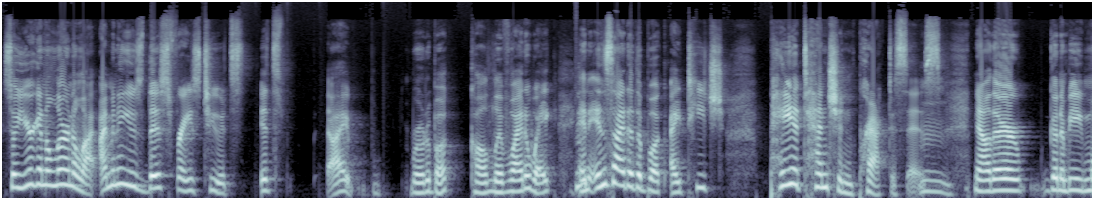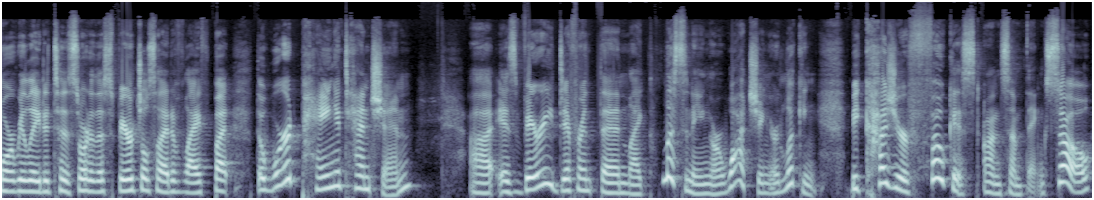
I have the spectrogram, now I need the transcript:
So you're going to learn a lot. I'm going to use this phrase too. It's it's I wrote a book called Live Wide Awake, mm-hmm. and inside of the book I teach pay attention practices. Mm. Now they're going to be more related to sort of the spiritual side of life, but the word paying attention uh, is very different than like listening or watching or looking because you're focused on something. So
